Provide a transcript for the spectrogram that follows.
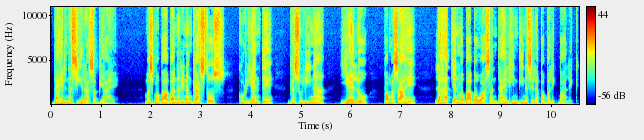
dahil nasira sa biyahe. Mas mababa na rin ang gastos, kuryente, gasolina, yelo, pamasahe, lahat yan mababawasan dahil hindi na sila pabalik-balik.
